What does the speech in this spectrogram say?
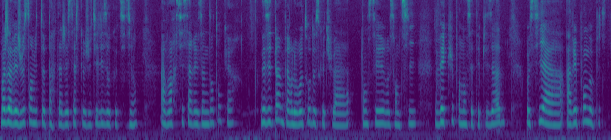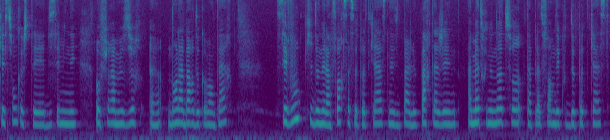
Moi j'avais juste envie de te partager celles que j'utilise au quotidien, à voir si ça résonne dans ton cœur. N'hésite pas à me faire le retour de ce que tu as pensé, ressenti, vécu pendant cet épisode. Aussi à, répondre aux petites questions que je t'ai disséminées au fur et à mesure euh, dans la barre de commentaires. C'est vous qui donnez la force à ce podcast. N'hésite pas à le partager, à mettre une note sur ta plateforme d'écoute de podcast.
